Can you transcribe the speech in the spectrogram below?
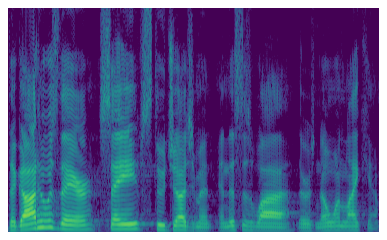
The God who is there saves through judgment, and this is why there is no one like him.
